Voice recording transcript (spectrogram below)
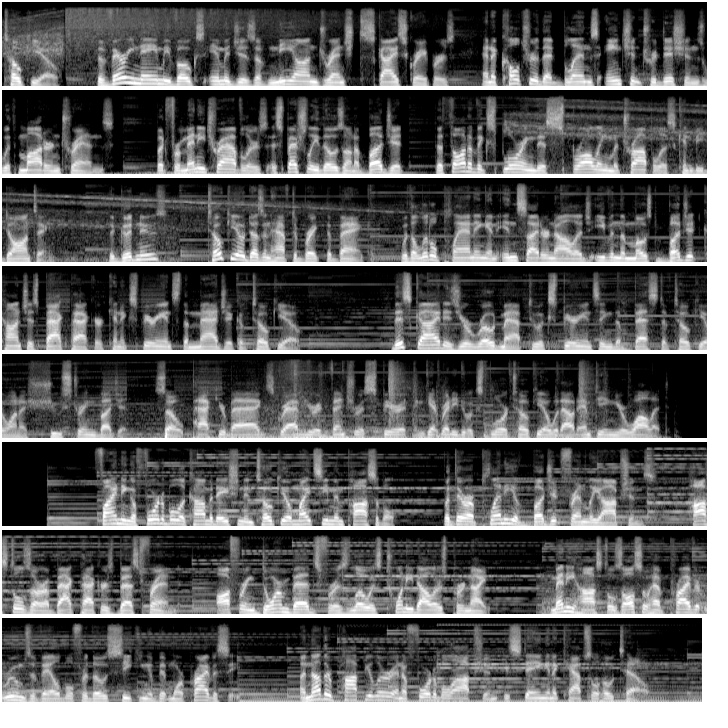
Tokyo. The very name evokes images of neon-drenched skyscrapers and a culture that blends ancient traditions with modern trends. But for many travelers, especially those on a budget, the thought of exploring this sprawling metropolis can be daunting. The good news? Tokyo doesn't have to break the bank. With a little planning and insider knowledge, even the most budget-conscious backpacker can experience the magic of Tokyo. This guide is your roadmap to experiencing the best of Tokyo on a shoestring budget. So, pack your bags, grab your adventurous spirit, and get ready to explore Tokyo without emptying your wallet. Finding affordable accommodation in Tokyo might seem impossible, but there are plenty of budget-friendly options. Hostels are a backpacker's best friend, offering dorm beds for as low as $20 per night. Many hostels also have private rooms available for those seeking a bit more privacy. Another popular and affordable option is staying in a capsule hotel.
